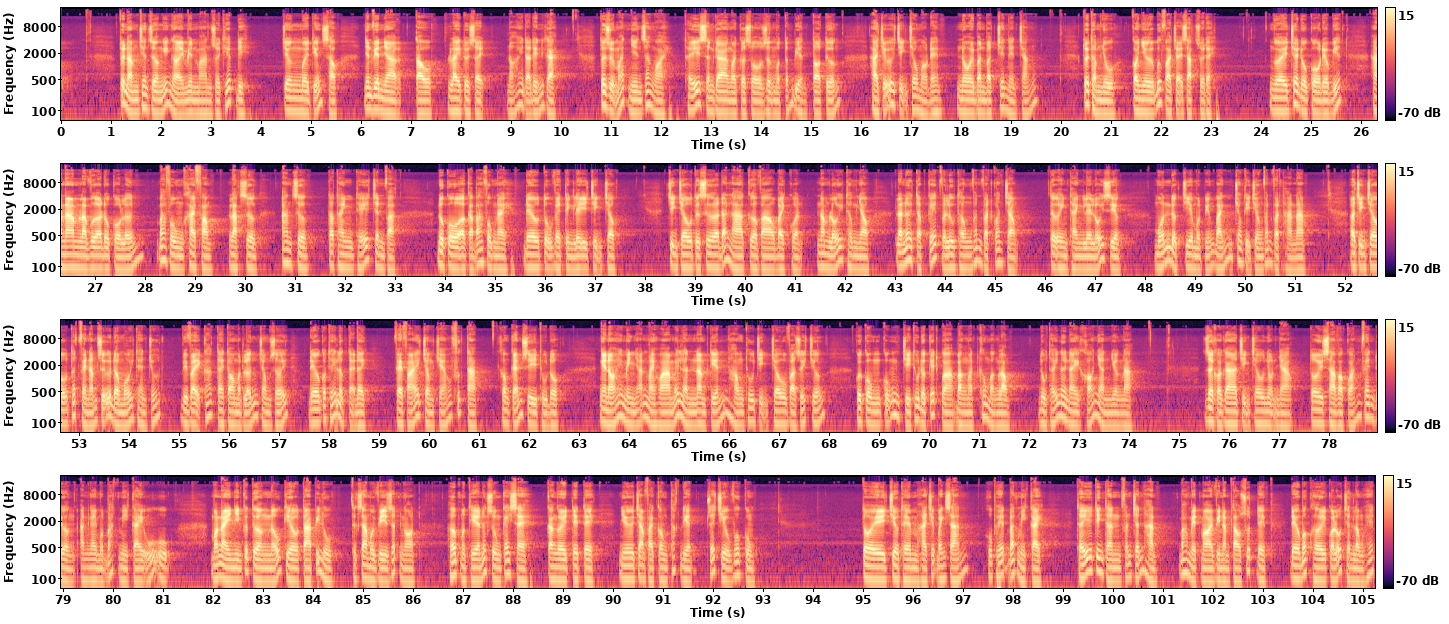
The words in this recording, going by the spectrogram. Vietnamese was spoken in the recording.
Tôi nằm trên giường nghĩ ngợi miên man rồi thiếp đi. Chừng 10 tiếng sau, Nhân viên nhà tàu lay tôi dậy, Nói đã đến gà Tôi rủi mắt nhìn ra ngoài Thấy sân ga ngoài cửa sổ dựng một tấm biển to tướng Hai chữ Trịnh Châu màu đen Nổi bần bật trên nền trắng Tôi thầm nhủ Coi như bước vào chạy giặc rồi đây Người chơi đồ cổ đều biết Hà Nam là vựa đồ cổ lớn Ba vùng Khai Phòng, Lạc Sương, An Sương tạo thành thế chân vạc. Đồ cổ ở cả ba vùng này đều tụ về tỉnh lỵ Trịnh Châu. Trịnh Châu từ xưa đã là cửa vào bạch quận, năm lối thông nhau, là nơi tập kết và lưu thông văn vật quan trọng, tự hình thành lề lối riêng, muốn được chia một miếng bánh trong thị trường văn vật Hà Nam. Ở Trịnh Châu tất phải nắm giữ đầu mối then chốt, vì vậy các tay to mặt lớn trong giới đều có thế lực tại đây. Phe phái trồng chéo phức tạp Không kém gì thủ đô Nghe nói mình nhãn mài hòa mấy lần Nam Tiến Hồng Thu Trịnh Châu và dưới trướng Cuối cùng cũng chỉ thu được kết quả Bằng mặt không bằng lòng. Đủ thấy nơi này khó nhằn nhường nào. Rời khỏi gà Trịnh Châu nhộn nhạo, Tôi xà vào quán ven đường Ăn ngay một bát mì cay ú ụ. Món này nhìn cứ tưởng nấu kiều tà pí lù, Thực ra mùi vị rất ngon. Hớp một thìa nước dùng cay xè, Cả người tê tê, Như chạm phải công tắc điện, Dễ chịu vô cùng. Tôi chiêu thêm hai chiếc bánh rán Húp hết bát mì cay. Thấy tinh thần phấn chấn hẳn Bao mệt mỏi vì nằm tàu suốt đêm, Đều bốc hơi qua lỗ chân lồng hết.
